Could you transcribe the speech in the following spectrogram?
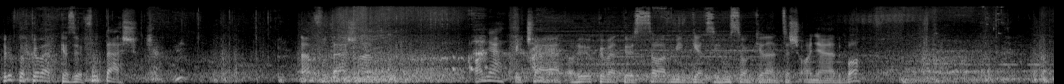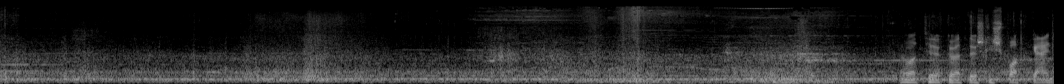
Trükk a következő. Futás. Nem futás, hanem anyát picsáját a hőkövető szar, míg geci 29-es anyádba. Ott hőkövetős kis patkány.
